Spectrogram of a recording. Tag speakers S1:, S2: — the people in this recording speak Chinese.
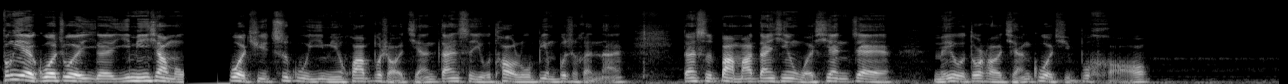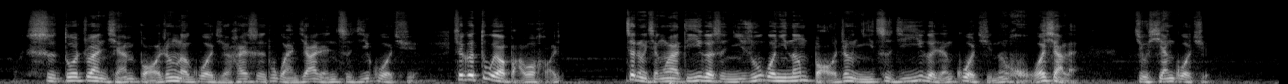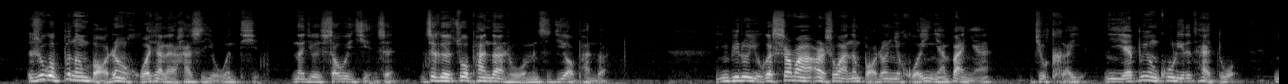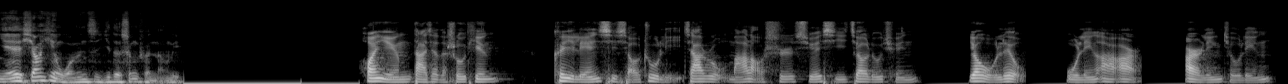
S1: 枫叶锅做一个移民项目，过去自雇移民花不少钱，但是有套路并不是很难。但是爸妈担心我现在没有多少钱过去不好，是多赚钱保证了过去，还是不管家人自己过去？这个度要把握好。这种情况下，第一个是你，如果你能保证你自己一个人过去能活下来，就先过去；如果不能保证活下来，还是有问题，那就稍微谨慎。这个做判断是我们自己要判断。你比如有个十万、二十万能保证你活一年半年就可以，你也不用顾虑的太多，你也相信我们自己的生存能力。
S2: 欢迎大家的收听，可以联系小助理加入马老师学习交流群：幺五六五零二二二零九零。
